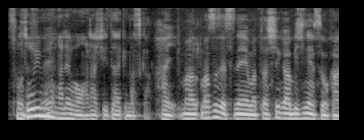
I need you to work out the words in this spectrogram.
そうね。いうものがあればお話しいただけますか？はい。まあ、まずですね、私がビジネスを考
